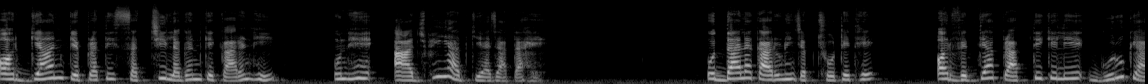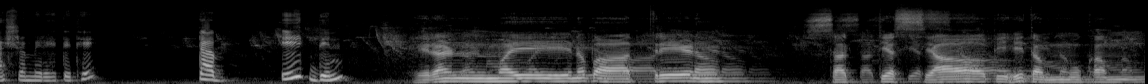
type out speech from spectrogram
और ज्ञान के प्रति सच्ची लगन के कारण ही उन्हें आज भी याद किया जाता है। उद्दालकारुणी जब छोटे थे और विद्या प्राप्ति के लिए गुरु के आश्रम में रहते थे, तब एक दिन हिरण्मयेन पात्रेण सत्यस्यापि हितं मुखम्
